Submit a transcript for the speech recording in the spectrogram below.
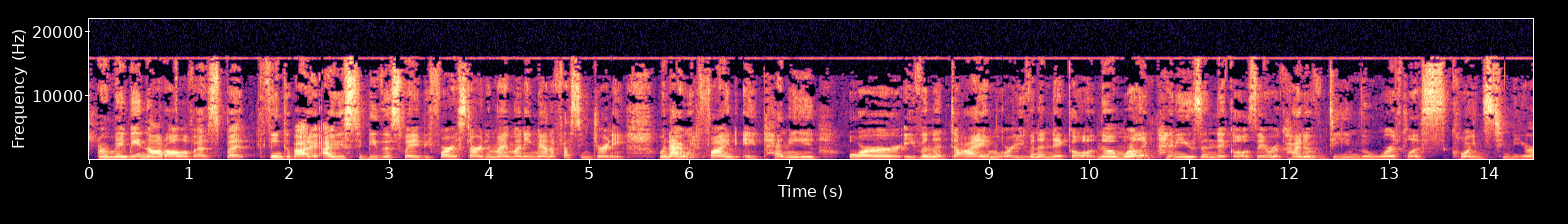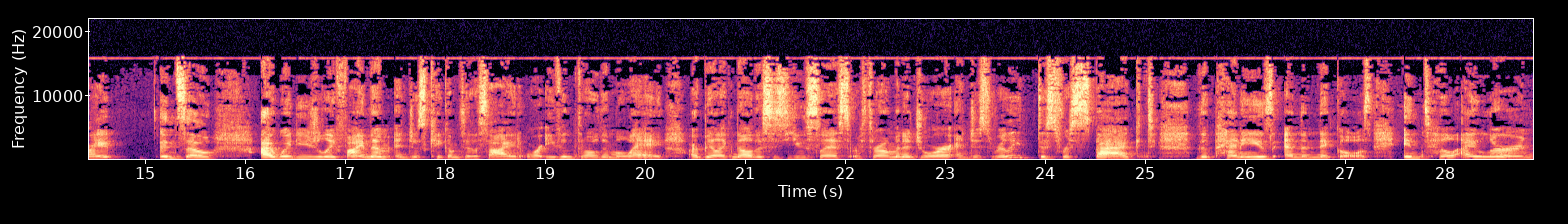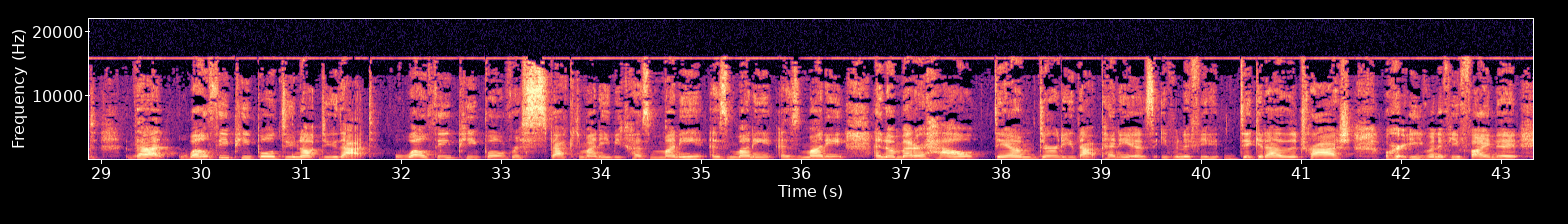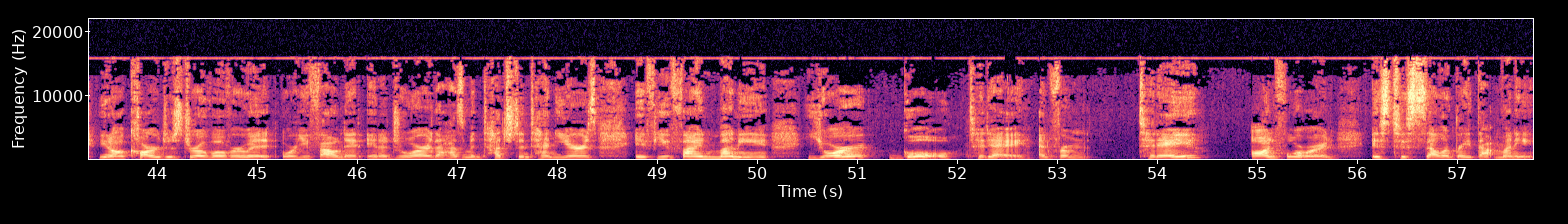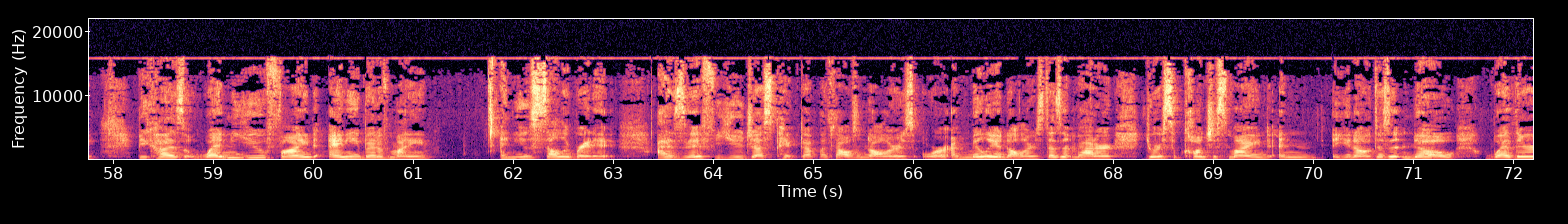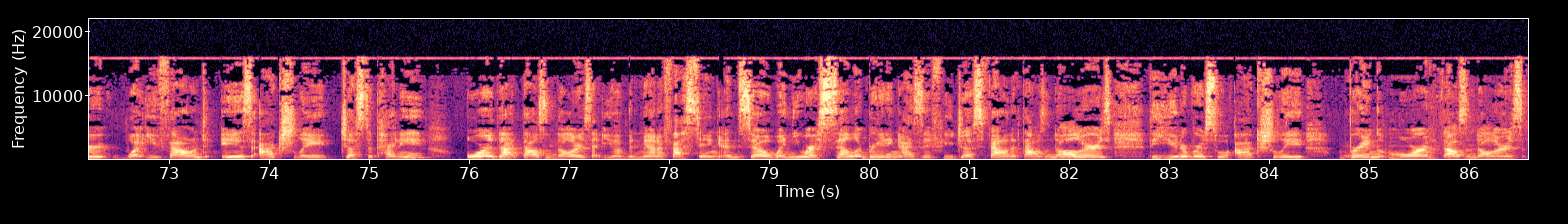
or maybe not all of us, but think about it. I used to be this way before I started my money manifesting journey. When I would find a penny or even a dime or even a nickel, no, more like pennies and nickels, they were kind of deemed the worthless coins to me, right? And so I would usually find them and just kick them to the side or even throw them away or be like, no, this is useless or throw them in a drawer and just really disrespect the pennies and the nickels. Until I learned that wealthy people do not do that wealthy people respect money because money is money is money. And no matter how damn dirty that penny is, even if you dig it out of the trash or even if you find it, you know, a car just drove over it or you found it in a drawer that hasn't been touched in 10 years, if you find money, your goal today and from today on forward is to celebrate that money because when you find any bit of money and you celebrate it as if you just picked up a thousand dollars or a million dollars doesn't matter your subconscious mind and you know doesn't know whether what you found is actually just a penny or that thousand dollars that you have been manifesting. And so when you are celebrating as if you just found a thousand dollars, the universe will actually bring more thousand dollars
